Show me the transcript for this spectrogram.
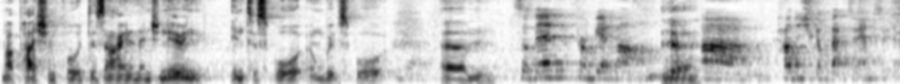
my passion for design and engineering into sport and with sport. Um, So then from Vietnam, yeah. um, how did you come back to Amsterdam?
